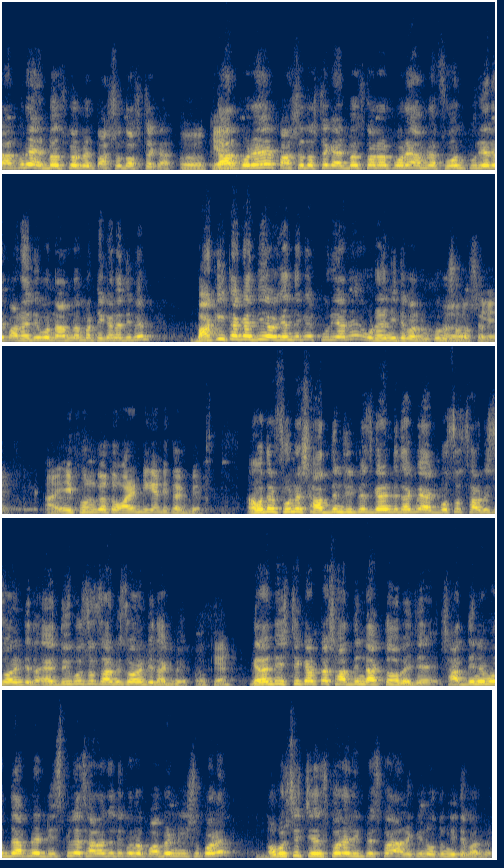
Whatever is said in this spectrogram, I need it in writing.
তারপরে অ্যাডভান্স করবেন পাঁচশো দশ টাকা। তারপরে পাঁচশো দশ টাকা অ্যাডভান্স করার পরে আমরা ফোন কুরিয়ারে পাঠিয়ে দিব নাম নাম্বার ঠিকানা দিবেন। বাকি টাকা দিয়ে ওখান থেকে কুরিয়ারে উঠায় নিতে পারবেন কোনো সমস্যা নেই। আর এই ফোনগুলো তো ওয়ারেন্টি গ্যারান্টি থাকবে। আমাদের ফোনে সাত দিন রিপ্লেস গ্যারান্টি থাকবে এক বছর সার্ভিস ওয়ারেন্টি দুই বছর সার্ভিস ওয়ারেন্টি থাকবে। গ্যারান্টি স্টিকারটা সাত দিন রাখতে হবে যে সাত দিনের মধ্যে আপনি ডিসপ্লে ছাড়া যদি কোনো প্রবলেম ইস্যু করে অবশ্যই চেঞ্জ করে রিপ্লেস করে আরেকটি নতুন নিতে পারবেন।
